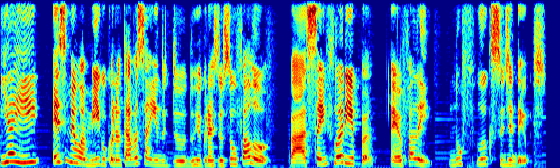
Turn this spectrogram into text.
E aí, esse meu amigo, quando eu tava saindo do, do Rio Grande do Sul, falou: passa em Floripa. Aí eu falei: no fluxo de Deus.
